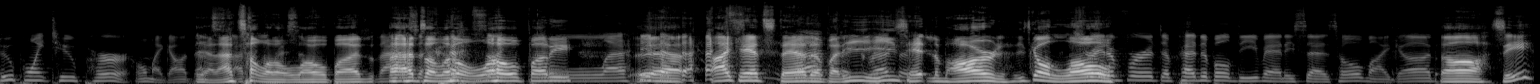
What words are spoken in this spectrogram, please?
2.2 per. Oh my god. That's, yeah, that's, a little low, bud. That's- That's, a little that's low, buddy. Yeah, I can't stand him, but he he's hitting him hard. He's going Trade low. him for a dependable D man, he says. Oh my god. Oh, see,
